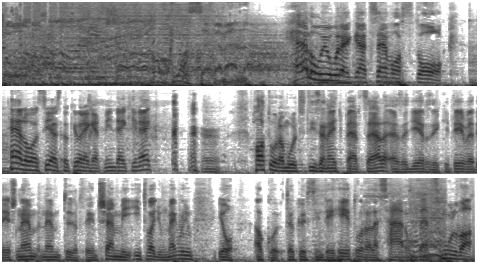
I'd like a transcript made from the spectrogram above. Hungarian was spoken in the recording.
Show. Klassz fm Hello, jó reggelt, szevasztok! Hello, sziasztok, jó reggelt mindenkinek! 6 óra múlt 11 perccel, ez egy érzéki tévedés, nem, nem történt semmi, itt vagyunk, meg vagyunk. Jó, akkor tök őszintén 7 óra lesz 3 perc múlva,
